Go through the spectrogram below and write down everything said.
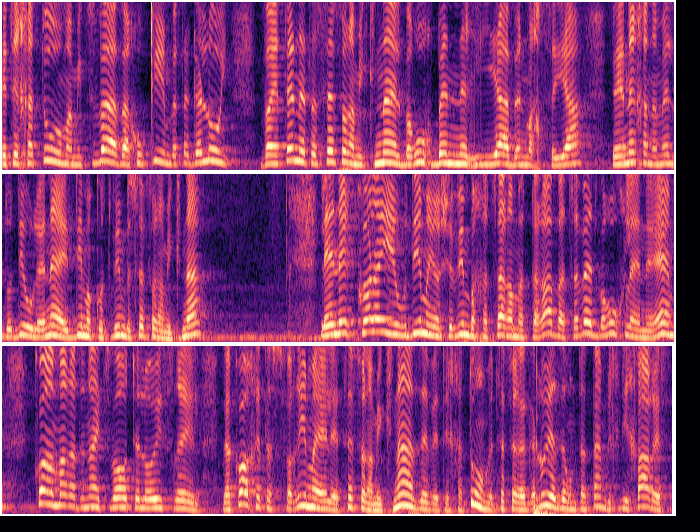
את החתום המצווה והחוקים ואת הגלוי ויתן את הספר המקנה אל ברוך בן נריה בן מחסיה לעיני חנמאל דודי ולעיני העדים הכותבים בספר המקנה. לעיני כל היהודים היושבים בחצר המטרה ואצווה את ברוך לעיניהם כה אמר אדוני צבאות אלוהי ישראל לקוח את הספרים האלה את ספר המקנה הזה ואת החתום ואת ספר הגלוי הזה ונתתם בכלי חרס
